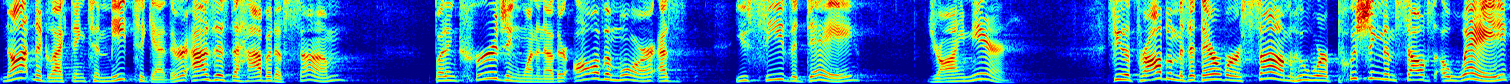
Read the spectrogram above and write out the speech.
not neglecting to meet together, as is the habit of some, but encouraging one another all the more as you see the day drawing near. See, the problem is that there were some who were pushing themselves away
